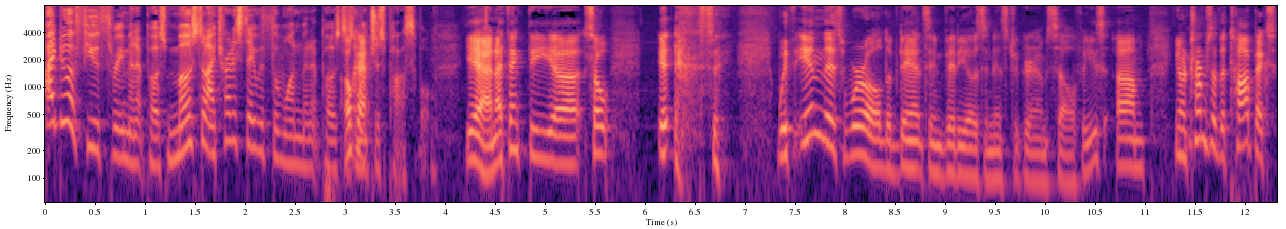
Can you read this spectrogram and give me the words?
I do a few three minute posts. Most of I try to stay with the one minute post as Okay. much as possible. Yeah, and I think the uh, so it within this world of dancing videos and Instagram selfies, um, you know, in terms of the topics,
